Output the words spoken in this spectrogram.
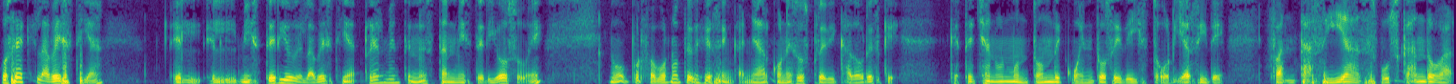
O sea que la bestia el, el, misterio de la bestia realmente no es tan misterioso, ¿eh? No, por favor, no te dejes engañar con esos predicadores que, que te echan un montón de cuentos y de historias y de fantasías buscando a,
